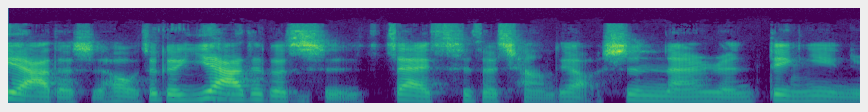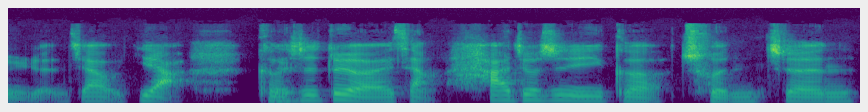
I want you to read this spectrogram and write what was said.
亚的时候，这个亚这个词再次的强调，是男人定义女人叫亚，可是对我来讲，它就是一个纯真，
